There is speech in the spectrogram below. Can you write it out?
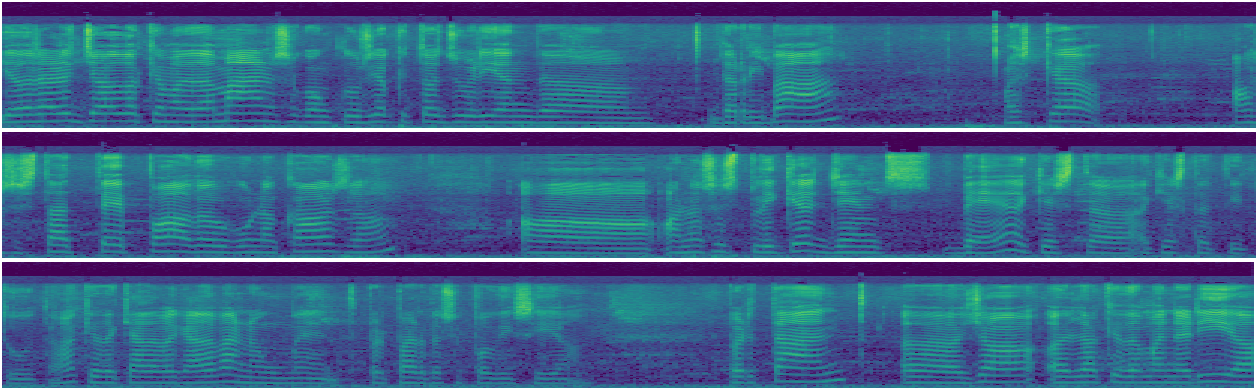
I aleshores jo el que me demano, la conclusió que tots haurien d'arribar, és que o l'Estat té por d'alguna cosa o, o no s'explica gens bé aquesta, aquesta actitud, eh, que de cada vegada va en augment per part de la policia. Per tant, eh, jo allò que demanaria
